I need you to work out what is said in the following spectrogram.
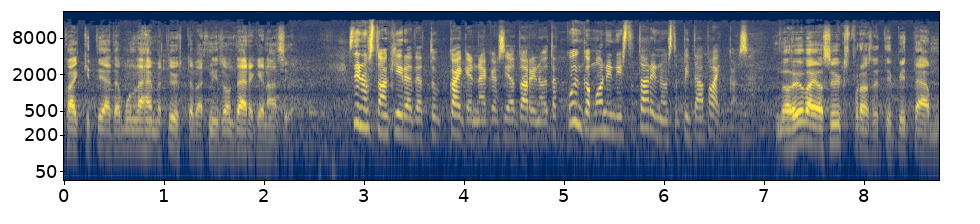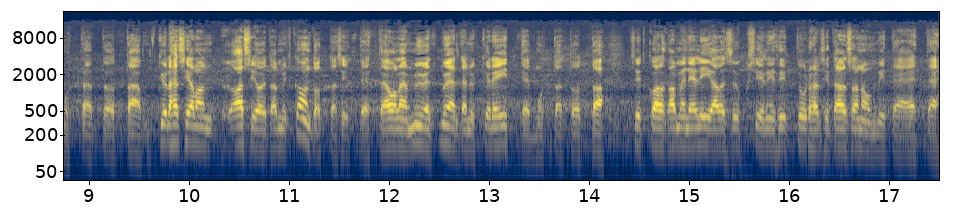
kaikki tietää mun lähemmät ystävät, niin se on tärkein asia. Sinusta on kirjoitettu kaiken näköisiä tarinoita. Kuinka moni niistä tarinoista pitää paikkansa? No hyvä, jos yksi prosentti pitää, mutta tota, kyllähän siellä on asioita, mitkä on totta sitten, että olen myöntänyt ne itse, mutta tota, sitten kun alkaa mennä liiallisuuksiin, niin sitten turha sitä on sanoa mitään, että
